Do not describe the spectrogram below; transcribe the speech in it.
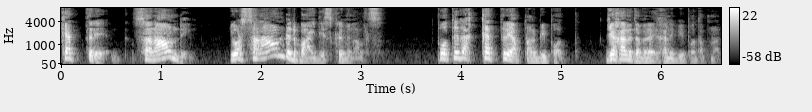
ক্ষেত্রে surrounding you are surrounded by this criminals প্রতিটা ক্ষেত্রে আপনার বিপদ, যেখানে যাবেন এখানে বিপদ আপনার।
